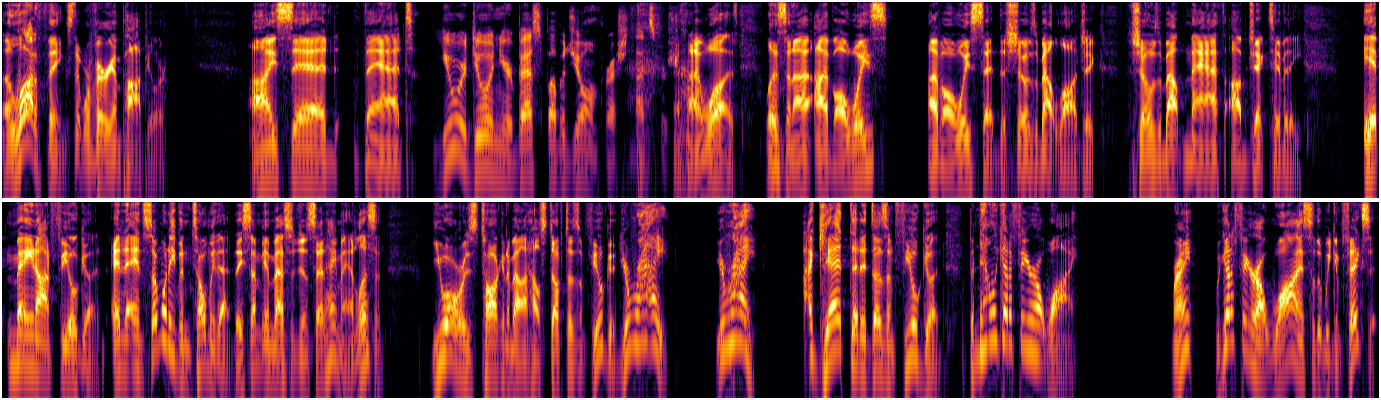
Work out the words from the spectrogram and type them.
a lot of things that were very unpopular. I said that You were doing your best Bubba Joe impression, that's for sure. I was. Listen, I, I've always, I've always said the show's about logic. The show's about math, objectivity. It may not feel good, and and someone even told me that they sent me a message and said, "Hey, man, listen, you always talking about how stuff doesn't feel good. You're right. You're right. I get that it doesn't feel good, but now we got to figure out why. Right? We got to figure out why so that we can fix it,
